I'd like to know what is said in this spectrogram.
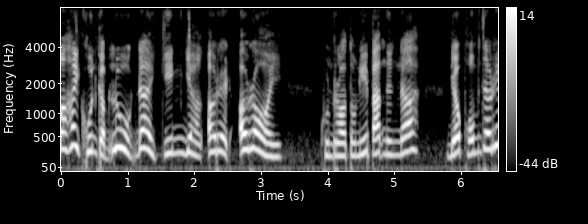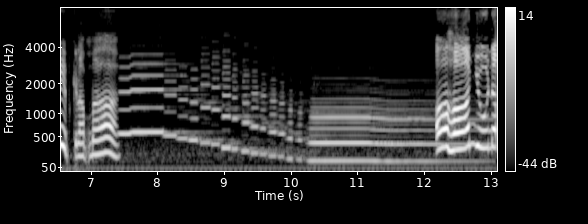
มาให้คุณกับลูกได้กินอย่างอร่อยอร่อย คุณรอตรงนี้แป๊บหนึ่งนะ เดี๋ยวผมจะรีบกลับมา อาหารอยู่ไหน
